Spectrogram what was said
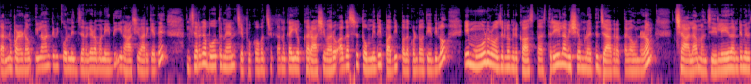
కన్ను పడడం ఇలాంటివి కొన్ని జరగడం అనేది ఈ రాశి వారికి అయితే జరగబోతున్నాయని చెప్పుకోవచ్చు. కనుక ఈ యొక్క రాశివారు ఆగస్టు తొమ్మిది పది పదకొండవ తేదీలో ఈ మూడు రోజుల్లో మీరు కాస్త స్త్రీల విషయంలో అయితే జాగ్రత్తగా ఉండడం చాలా మంచిది. లేదంటే మీరు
